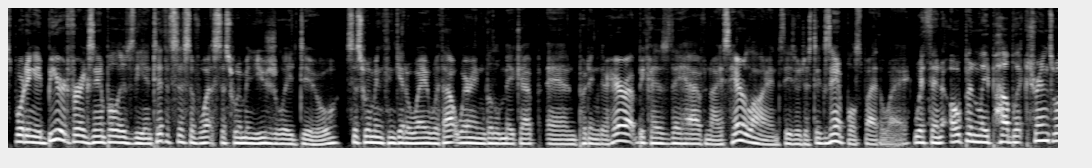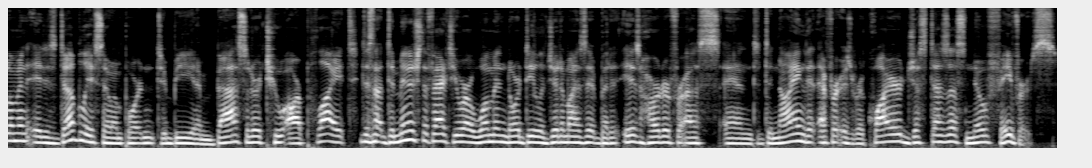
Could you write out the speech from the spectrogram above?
Sporting a beard, for example, is the antithesis of what cis women usually do. Cis women can get away without wearing little makeup and putting their hair up because they have nice hairlines. These are just examples, by the way. With an openly public trans woman, it is doubly so important to be an ambassador to our plight. It does not diminish the fact you are a woman nor delegitimize it, but it is harder for us, and denying that effort is required just does us no favors.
